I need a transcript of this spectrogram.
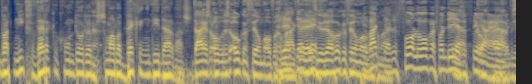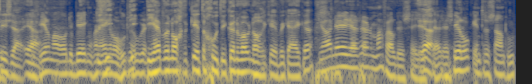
wat niet verwerken kon door de smalle bekking die daar was. Daar is overigens ook een film over gemaakt. Daar heeft u zelf ook een film over Wat, gemaakt. dat is voorloper van deze Ja, film ja, precies, ja, ja. Dus helemaal over de beken van Dus die, die, hebben we nog een keer te goed. Die kunnen we ook nog een keer bekijken. Ja, nee, dat, mag wel dus. Dat is, Ja. dat is heel ook interessant. Hoe,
